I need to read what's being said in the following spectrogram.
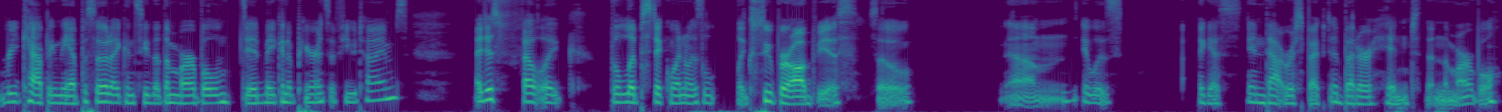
recapping the episode, I can see that the marble did make an appearance a few times. I just felt like the lipstick one was like super obvious, so um, it was, I guess, in that respect, a better hint than the marble.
